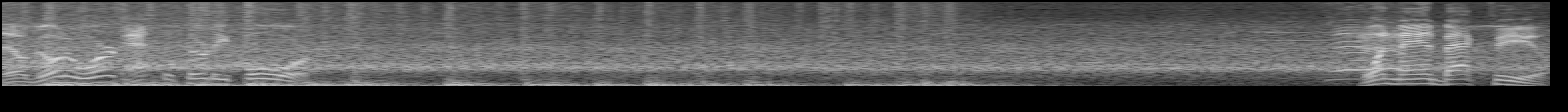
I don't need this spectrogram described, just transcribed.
They'll go to work at the 34. One man backfield.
